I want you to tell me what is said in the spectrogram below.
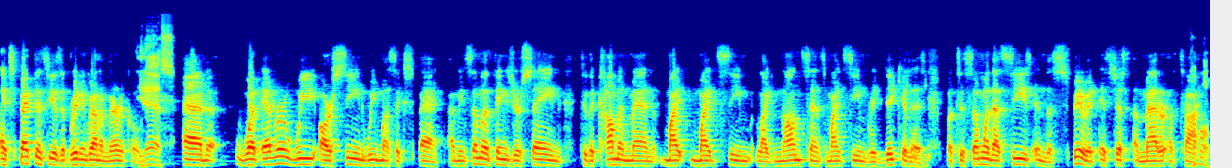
expectancy is a breeding ground of miracles. Yes. And whatever we are seeing, we must expect. I mean, some of the things you're saying to the common man might might seem like nonsense, might seem ridiculous, Mhm. but to someone that sees in the spirit, it's just a matter of time.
